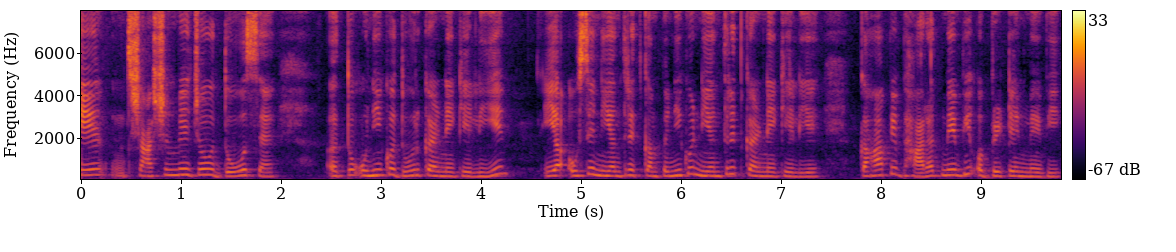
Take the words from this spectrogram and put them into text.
के शासन में जो दोष हैं तो उन्हीं को दूर करने के लिए या उसे नियंत्रित, कंपनी को नियंत्रित करने के लिए कहाँ पे भारत में भी और ब्रिटेन में भी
